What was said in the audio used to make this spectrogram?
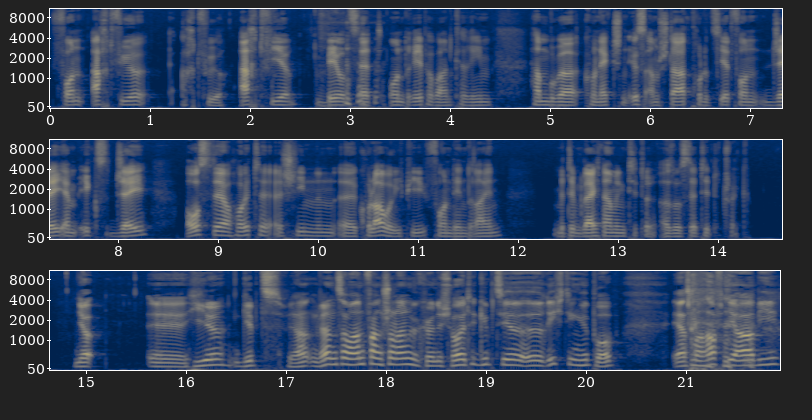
von 8 für 8 für 8 4 BOZ und Reeperbahn Karim. Hamburger Connection ist am Start, produziert von JMXJ aus der heute erschienenen äh, Collabo-EP von den dreien mit dem gleichnamigen Titel. Also ist der Titeltrack. Ja. Äh, hier gibt's, wir hatten wir hatten es am Anfang schon angekündigt, heute gibt's hier äh, richtigen Hip-Hop. Erstmal Hafti Abi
